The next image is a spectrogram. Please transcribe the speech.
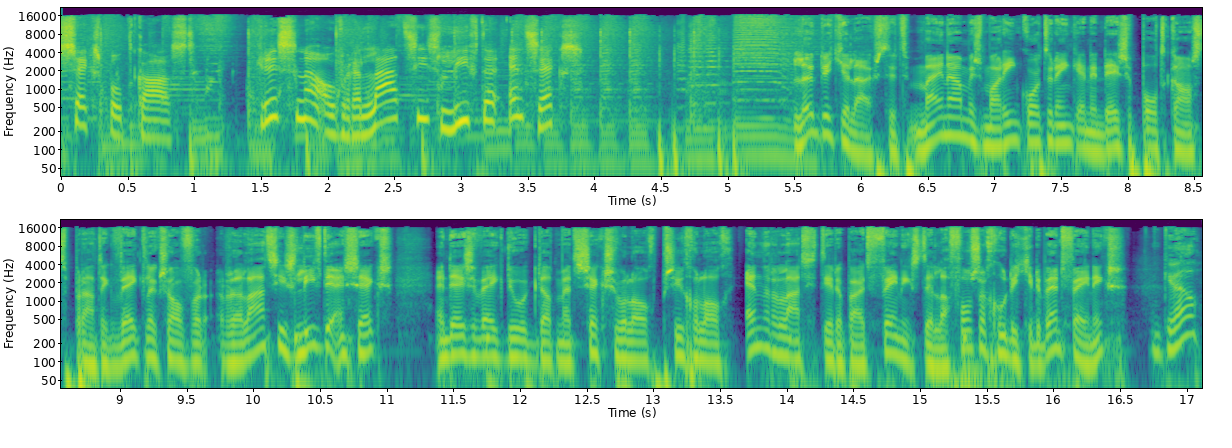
Sekspodcast. Christenen over relaties, liefde en seks. Leuk dat je luistert. Mijn naam is Marien Korterink en in deze podcast praat ik wekelijks over relaties, liefde en seks. En deze week doe ik dat met seksuoloog, psycholoog en relatietherapeut Phoenix de La Vosse. Goed dat je er bent, Phoenix. Dankjewel.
